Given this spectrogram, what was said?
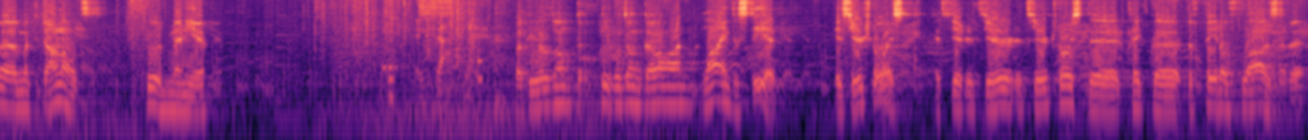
uh, McDonald's food menu. Exactly. But people don't people don't go online to see it. It's your choice. It's your it's your it's your choice to take the the fatal flaws of it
